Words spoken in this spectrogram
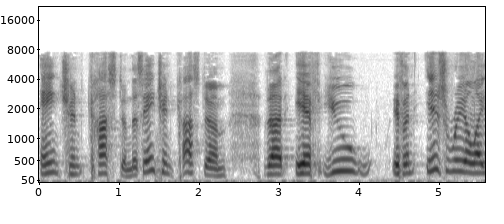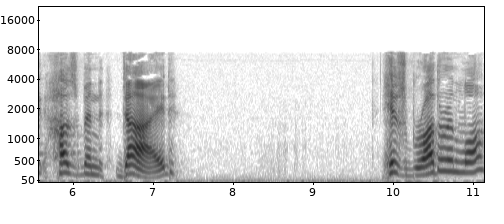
ancient custom, this ancient custom that if you if an Israelite husband died, his brother in law,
